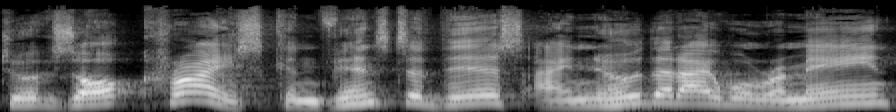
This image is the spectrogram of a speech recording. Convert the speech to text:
to exalt Christ. Convinced of this, I know that I will remain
